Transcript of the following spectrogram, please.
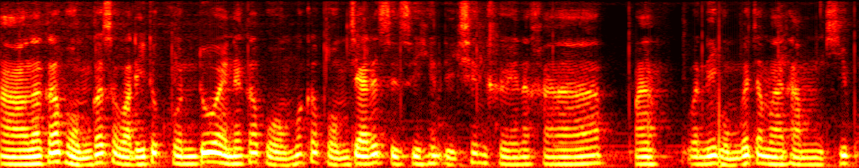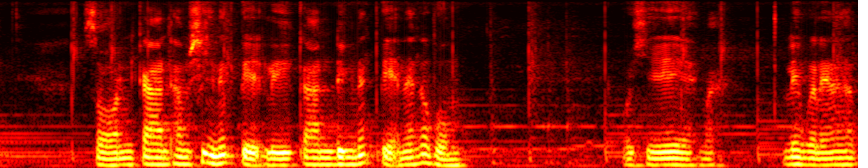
เอาแล้วครับผมก็สวัสดีทุกคนด้วยนะครับผมเมื่อกับผมแจได้ซีซีเฮนอีกเช่นเคยนะครับมาวันนี้ผมก็จะมาทำคลิปสอนการทำชิ่งนักเตะหรือการดึงนักเตะนะครับผมโอเคมาเริ่มกันเลยนะครับ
